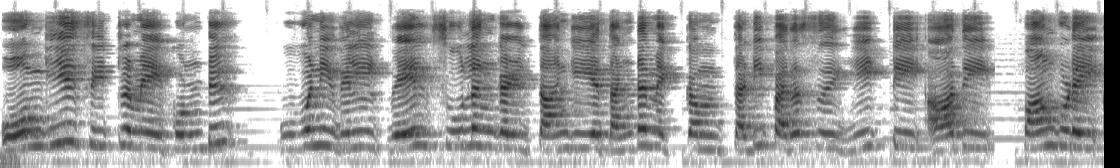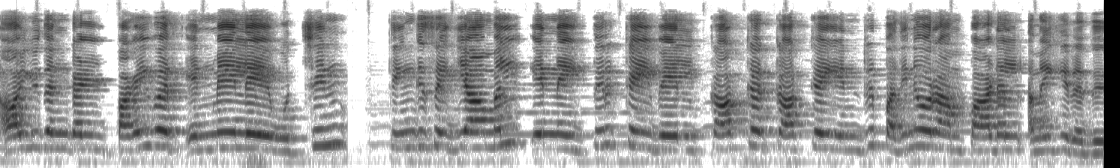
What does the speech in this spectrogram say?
ஓங்கிய சீற்றமே கொண்டு உவனிவில் வேல் சூலங்கள் தாங்கிய தண்டமெக்கம் தடிபரசு ஈட்டி ஆதி பாங்குடை ஆயுதங்கள் பகைவர் என்மேலே ஒச்சின் திங்கு செய்யாமல் என்னை திருக்கை வேல் காக்க காக்க என்று பதினோராம் பாடல் அமைகிறது.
